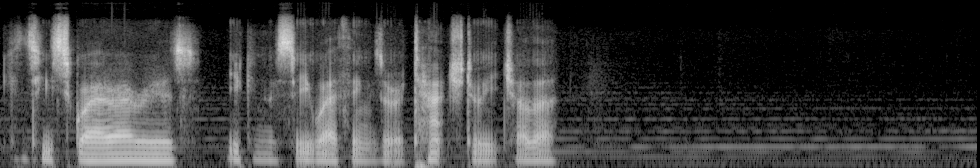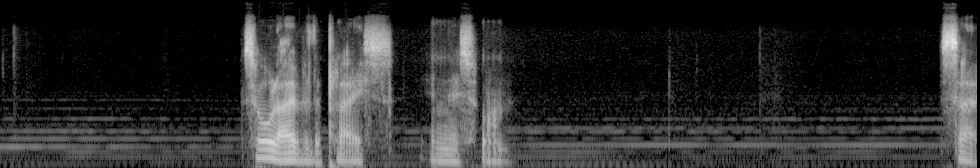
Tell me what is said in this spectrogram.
You can see square areas, you can see where things are attached to each other. It's all over the place in this one. So,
